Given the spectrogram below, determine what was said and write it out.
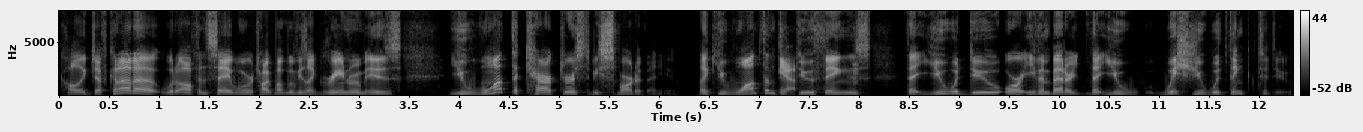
colleague Jeff Cannata would often say when we're talking about movies like Green Room is you want the characters to be smarter than you. Like you want them to Yeah. do things that you would do, or even better, that you wish you would think to do.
